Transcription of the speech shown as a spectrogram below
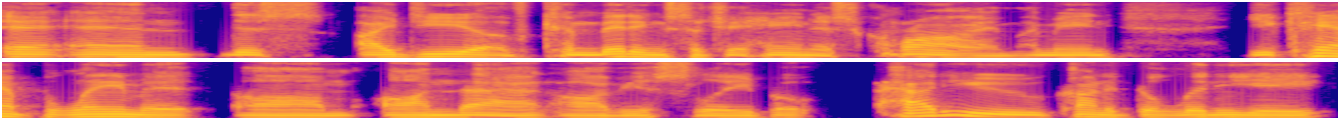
and, and, this idea of committing such a heinous crime? I mean, you can't blame it um, on that, obviously, but how do you kind of delineate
